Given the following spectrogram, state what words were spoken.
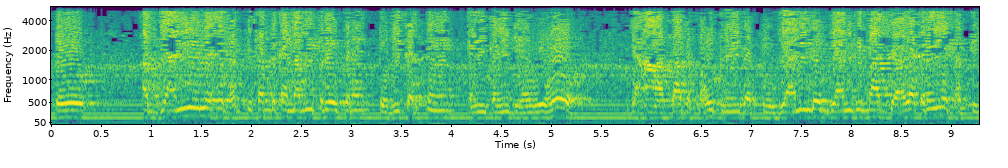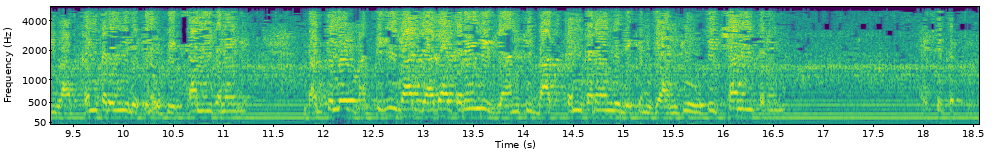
तो अब ज्ञानियों में से भक्ति शब्द का न भी प्रयोग करें तो भी करते हैं। कहीं कहीं जो वो हो, जहाँ आता तो बहुत नहीं करते। ज्ञानी लोग ज्ञान की बात ज़्यादा करेंगे, भक्ति की बात कम करेंगे, लेकिन उपेक्षा नहीं करेंगे। भक्त लोग भक्ति की बात ज़्यादा करेंगे, ज्ञान की बात कम करेंगे, लेकिन ज्ञान की उपेक्षा नहीं करेंगे। ऐसे करते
